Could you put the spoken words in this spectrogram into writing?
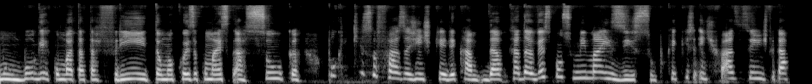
um hambúrguer com batata frita, uma coisa com mais açúcar, por que, que isso faz a gente querer cada, vez consumir mais isso? Por que, que a gente faz a gente ficar,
